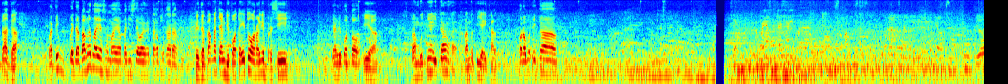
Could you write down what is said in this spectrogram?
Udah ada. Berarti beda banget lah ya sama yang Peggy Setiawan yang tangkap sekarang. Beda banget yang di foto itu orangnya bersih. Yang dipoto. Iya, Rambutnya ikal nggak? rambut iya ikal. Oh rambut Ika. Apa yang mbak? soal satu ya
